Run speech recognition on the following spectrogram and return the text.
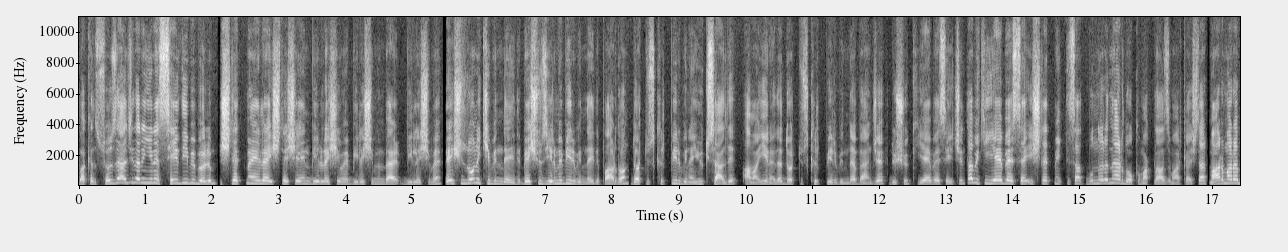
bakın sözelcilerin yine sevdiği bir bölüm. İşletme ile işte şeyin birleşimi, bilişimin birleşimi 512 bindeydi. 521 bindeydi pardon. 441 bine yükseldi ama yine de 441 binde bence düşük YBS için. Tabii ki YBS, işletme, iktisat bunları nerede okumak lazım arkadaşlar? Marmara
